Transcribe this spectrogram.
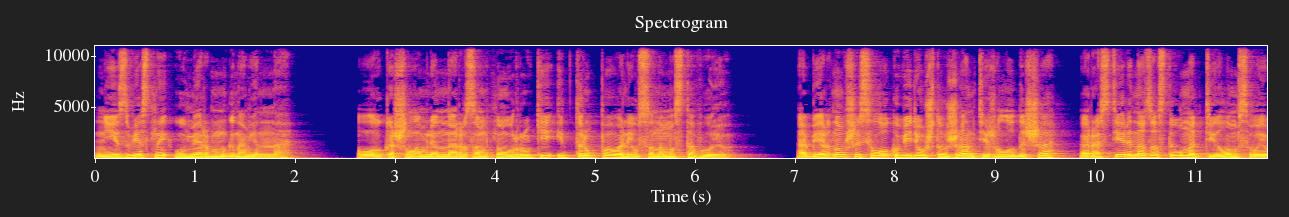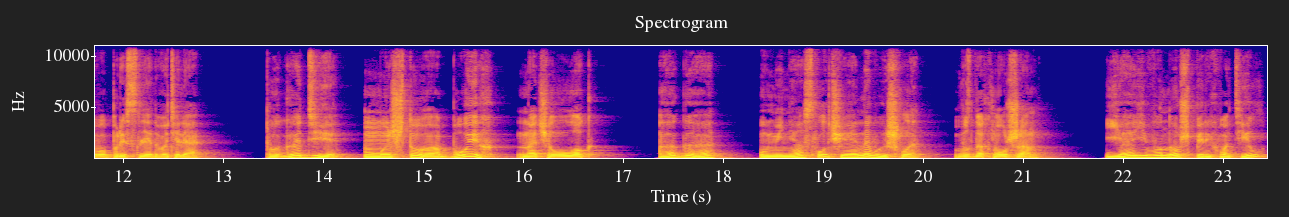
Неизвестный умер мгновенно. Лок ошеломленно разомкнул руки и труп повалился на мостовую. Обернувшись, Лок увидел, что Жан, тяжело дыша, растерянно застыл над телом своего преследователя. «Погоди, мы что, обоих?» – начал Лок. «Ага, у меня случайно вышло», – вздохнул Жан. «Я его нож перехватил,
